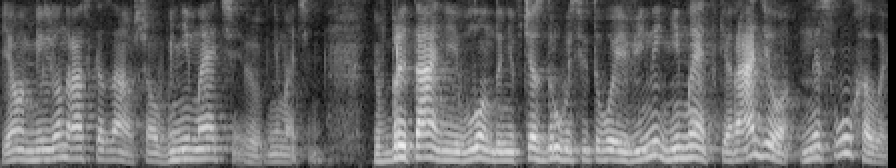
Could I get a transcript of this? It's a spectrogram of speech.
Я вам мільйон раз казав, що в Німеччині, в Німеччині, в Британії, в Лондоні в час Другої світової війни німецьке радіо не слухали.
